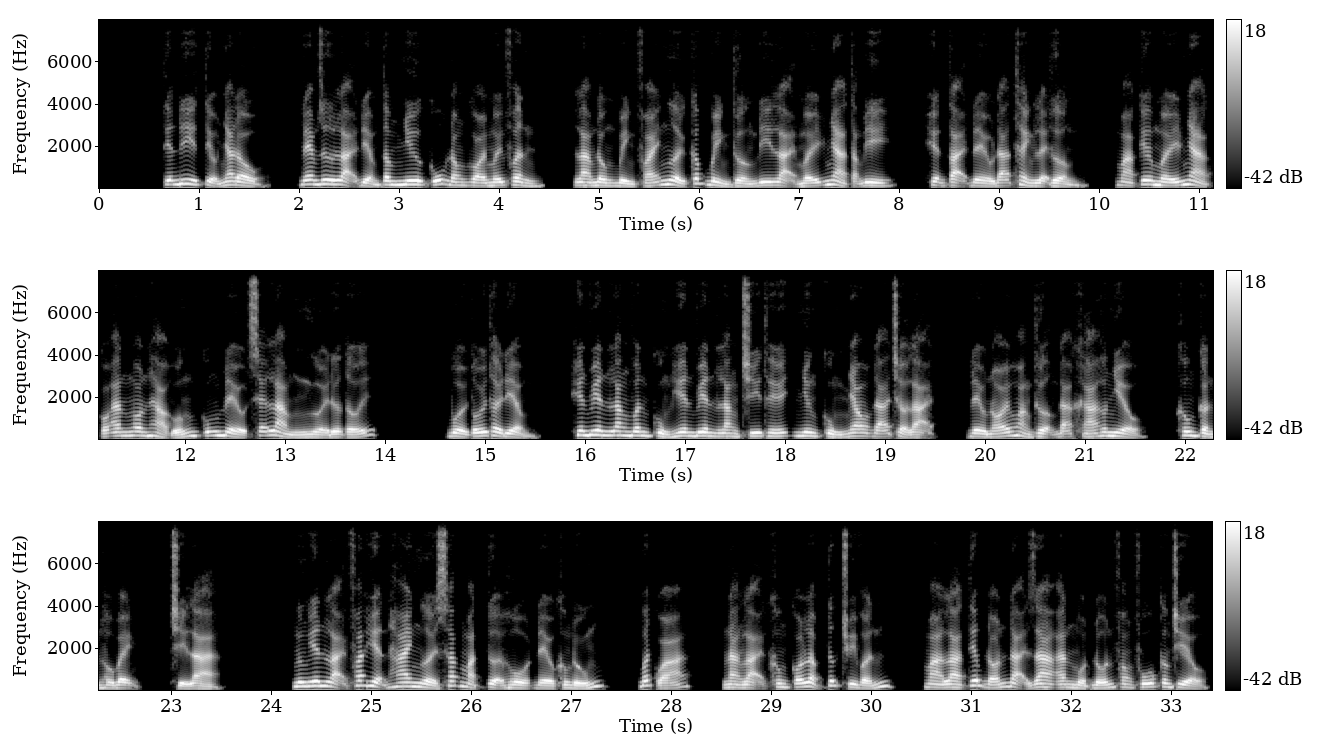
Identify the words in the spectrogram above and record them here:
Tiến đi tiểu nha đầu, đem dư lại điểm tâm như cũ đóng gói mấy phần, làm đồng bình phái người cấp bình thường đi lại mấy nhà tặng đi, hiện tại đều đã thành lệ thường, mà kia mấy nhà có ăn ngon hảo uống cũng đều sẽ làm người đưa tới. Buổi tối thời điểm, hiên viên lăng vân cùng hiên viên lăng trí thế nhưng cùng nhau đã trở lại, đều nói hoàng thượng đã khá hơn nhiều, không cần hầu bệnh, chỉ là ngưng yên lại phát hiện hai người sắc mặt tựa hồ đều không đúng, bất quá, nàng lại không có lập tức truy vấn, mà là tiếp đón đại gia ăn một đốn phong phú cơm chiều.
